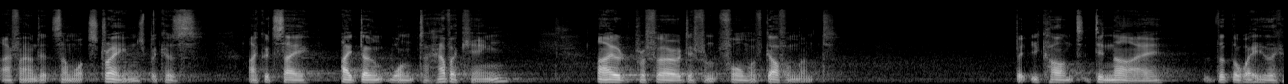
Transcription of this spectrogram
I found it somewhat strange because I could say, I don't want to have a king. I would prefer a different form of government. But you can't deny that the way the,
